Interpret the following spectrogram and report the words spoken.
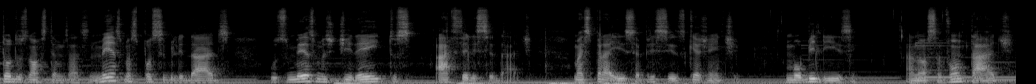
Todos nós temos as mesmas possibilidades, os mesmos direitos à felicidade. Mas para isso é preciso que a gente mobilize a nossa vontade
